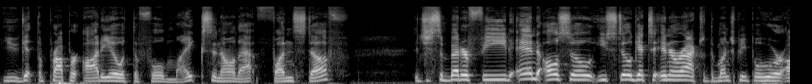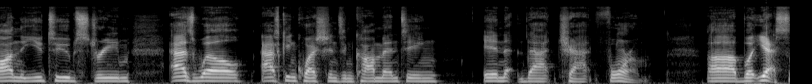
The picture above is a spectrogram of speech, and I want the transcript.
you get the proper audio with the full mics and all that fun stuff. It's just a better feed, and also you still get to interact with a bunch of people who are on the YouTube stream as well, asking questions and commenting in that chat forum. Uh, but yes,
